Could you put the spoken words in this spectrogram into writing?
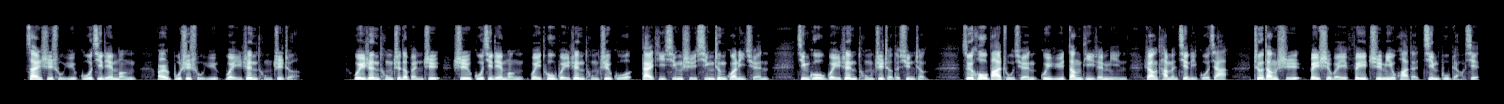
暂时属于国际联盟，而不是属于委任统治者。委任统治的本质是国际联盟委托委任统治国代替行使行政管理权，经过委任统治者的训政，最后把主权归于当地人民，让他们建立国家。这当时被视为非殖民化的进步表现。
